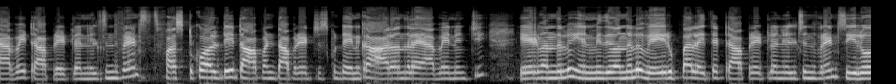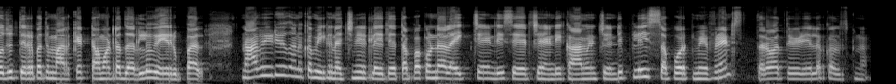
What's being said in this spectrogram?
యాభై టాప్ రేట్లో నిలిచింది friends. First quality top and top rate చూసుకుంటే కనుక ఆరు వందల యాభై నుంచి ఏడు వందలు ఎనిమిది వందలు వెయ్యి రూపాయలు అయితే టాప్ రేట్లో నిలిచింది ఫ్రెండ్స్. ఈరోజు తిరుపతి మార్కెట్ టమాటా ధరలు వెయ్యి రూపాయలు. నా వీడియో కనుక మీకు నచ్చినట్లయితే తప్పకుండా లైక్ చేయండి షేర్ చేయండి కామెంట్ చేయండి. ప్లీజ్ సపోర్ట్ మీ ఫ్రెండ్స్. తర్వాత వీడియోలో కలుసుకున్నాం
